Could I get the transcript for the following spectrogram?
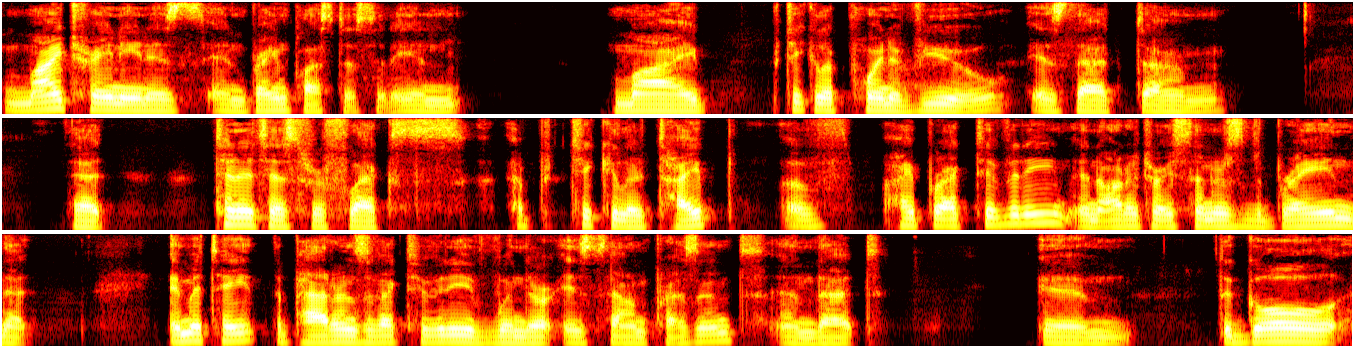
my training is in brain plasticity, and my particular point of view is that um, that tinnitus reflects a particular type of hyperactivity in auditory centers of the brain that imitate the patterns of activity of when there is sound present, and that um, the goal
